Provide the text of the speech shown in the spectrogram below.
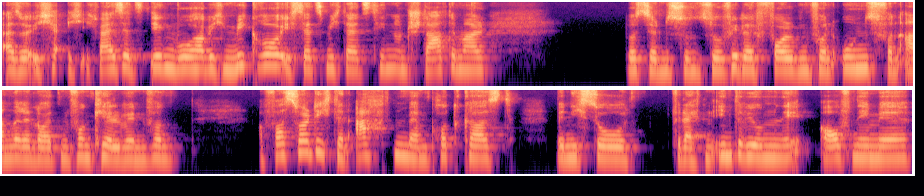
also ich, ich, ich weiß jetzt, irgendwo habe ich ein Mikro, ich setze mich da jetzt hin und starte mal. Du hast ja so, so viele Folgen von uns, von anderen Leuten, von Kelvin, von, auf was sollte ich denn achten beim Podcast, wenn ich so vielleicht ein Interview ne, aufnehme?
